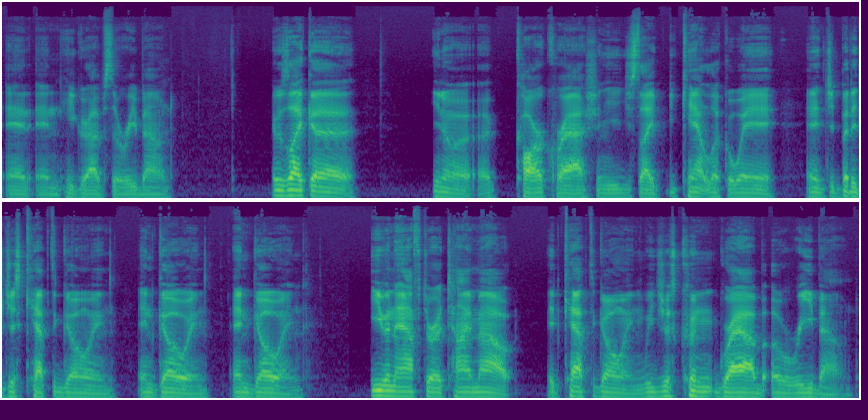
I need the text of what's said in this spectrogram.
and, and he grabs the rebound. It was like a, you know, a, a car crash and you just like you can't look away and it, but it just kept going and going and going. Even after a timeout it kept going. We just couldn't grab a rebound.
